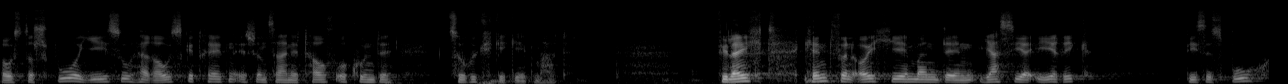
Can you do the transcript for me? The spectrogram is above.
Aus der Spur Jesu herausgetreten ist und seine Taufurkunde zurückgegeben hat. Vielleicht kennt von euch jemand den Yassir Erik. Dieses Buch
